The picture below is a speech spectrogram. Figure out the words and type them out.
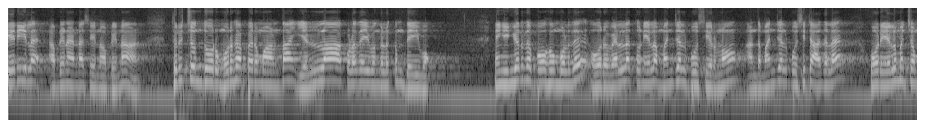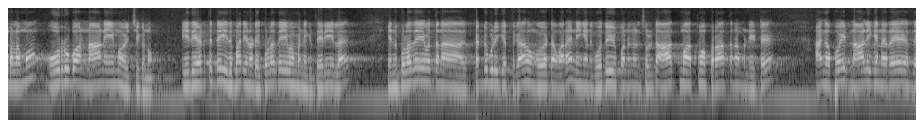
தெரியல அப்படின்னா என்ன செய்யணும் அப்படின்னா திருச்செந்தூர் முருகப்பெருமான் தான் எல்லா குலதெய்வங்களுக்கும் தெய்வம். நீங்கள் இங்கேருந்து போகும்பொழுது ஒரு வெள்ளை துணியில் மஞ்சள் பூசிடணும். அந்த மஞ்சள் பூசிட்டு அதில் ஒரு எலுமிச்சம்பழமும் ஒரு ரூபாய் நாணயமும் வச்சுக்கணும். இதை எடுத்துகிட்டு இது மாதிரி என்னுடைய குலதெய்வம் எனக்கு தெரியல. என் குலதெய்வத்தை நான் கண்டுபிடிக்கிறதுக்காக உங்ககிட்ட வரேன். நீங்கள் எனக்கு உதவி பண்ணுங்கன்னு சொல்லிட்டு ஆத்மாத்மா பிரார்த்தனை பண்ணிவிட்டு அங்கே போயிட்டு நாளை கிணறு இந்த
